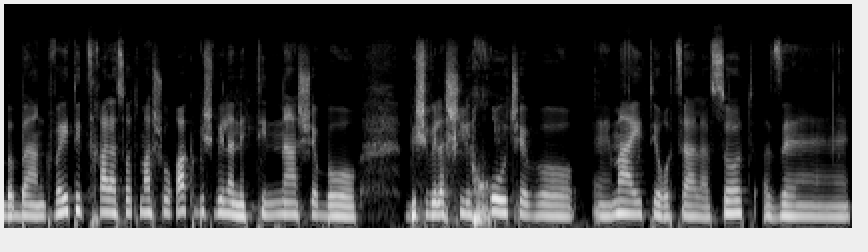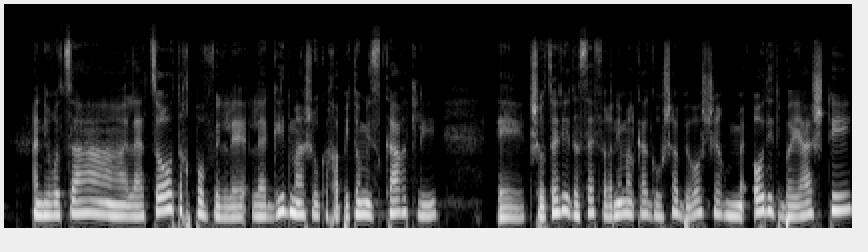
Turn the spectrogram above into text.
בבנק והייתי צריכה לעשות משהו רק בשביל הנתינה שבו, בשביל השליחות שבו, אה, מה הייתי רוצה לעשות, אז... אה, אני רוצה לעצור אותך פה ולהגיד משהו, ככה פתאום הזכרת לי, אה, כשהוצאתי את הספר, אני מלכה גרושה באושר, מאוד התביישתי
